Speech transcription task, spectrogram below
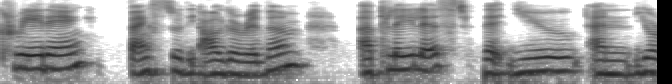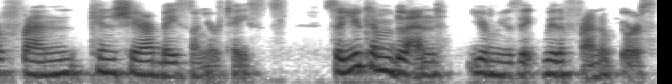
creating, thanks to the algorithm, a playlist that you and your friend can share based on your tastes. So you can blend your music with a friend of yours.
